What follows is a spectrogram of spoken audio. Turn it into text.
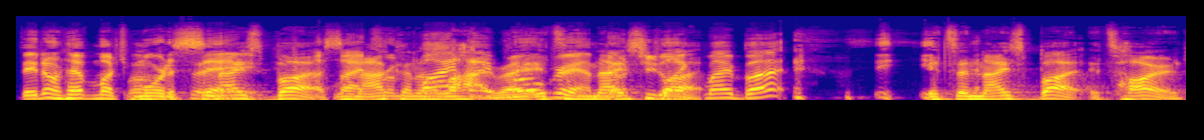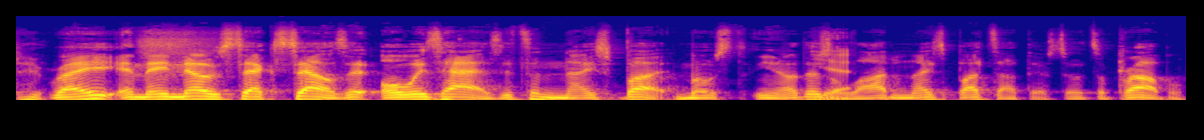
they don't have much Well, more to a say. nice butt. I'm aside not from gonna lie, right? It's a nice don't you like butt. my butt? it's a nice butt. It's hard, right? And they know sex sells. It always has. It's a nice butt. Most, you know, there's Yeah. a lot of nice butts out there, so it's a problem.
